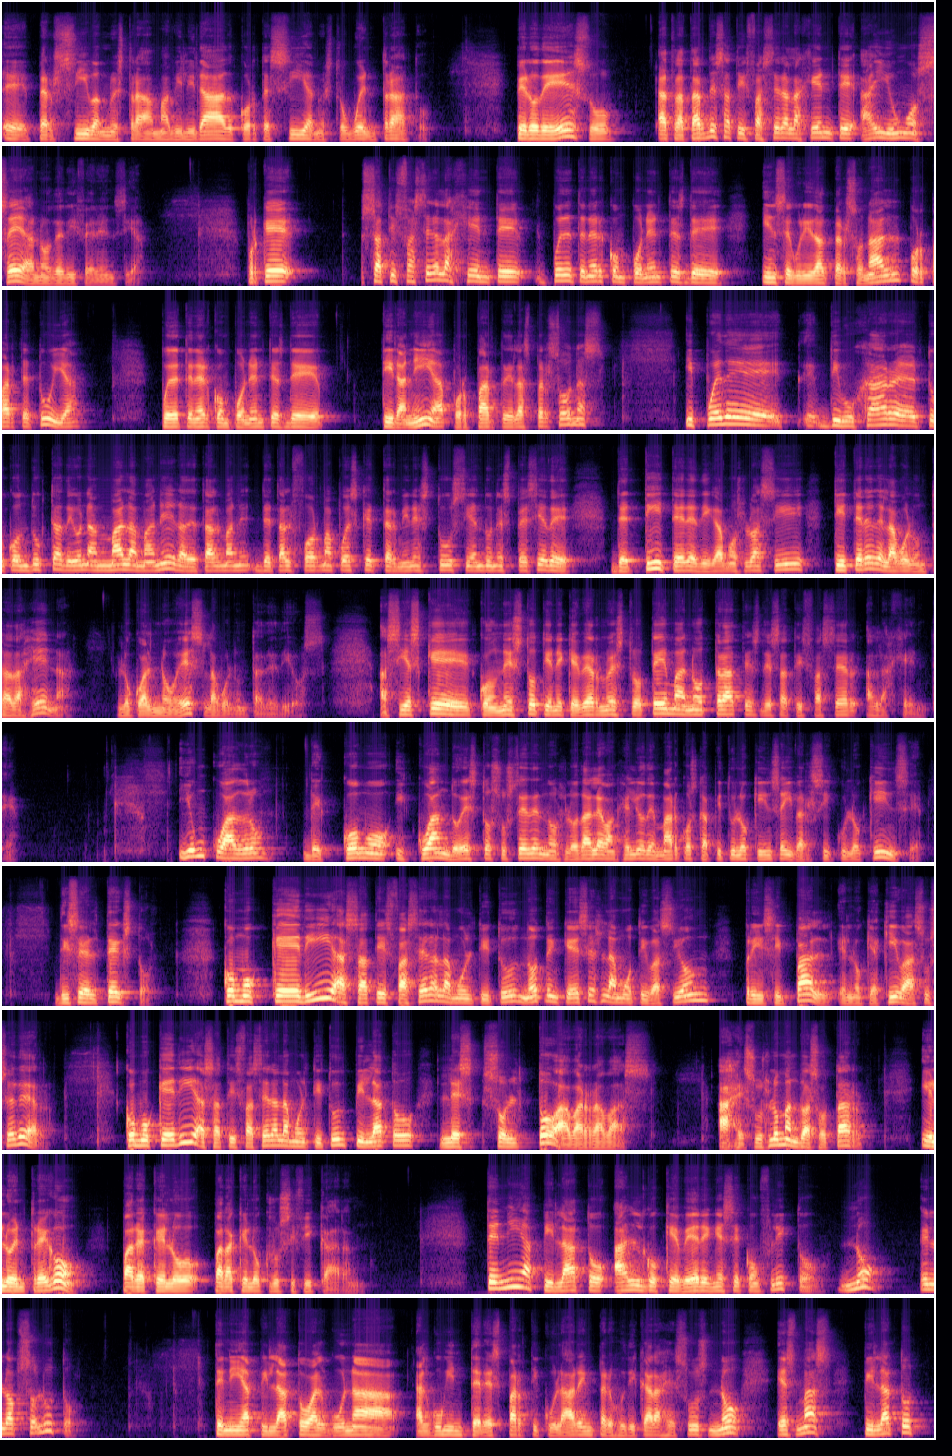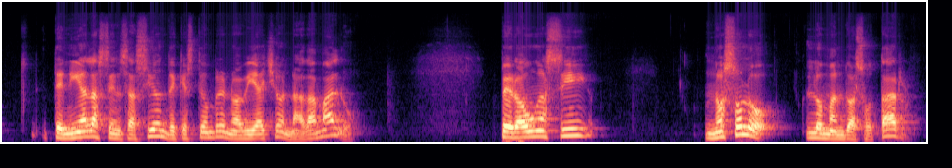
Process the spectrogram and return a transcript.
eh, perciban nuestra amabilidad, cortesía, nuestro buen trato. Pero de eso, a tratar de satisfacer a la gente, hay un océano de diferencia. Porque satisfacer a la gente puede tener componentes de inseguridad personal por parte tuya, puede tener componentes de tiranía por parte de las personas, y puede eh, dibujar eh, tu conducta de una mala manera, de tal, de tal forma pues que termines tú siendo una especie de, de títere, digámoslo así, títere de la voluntad ajena, lo cual no es la voluntad de Dios. Así es que con esto tiene que ver nuestro tema, no trates de satisfacer a la gente. Y un cuadro de cómo y cuándo esto sucede nos lo da el Evangelio de Marcos capítulo 15 y versículo 15. Dice el texto, como quería satisfacer a la multitud, noten que esa es la motivación principal en lo que aquí va a suceder. Como quería satisfacer a la multitud, Pilato les soltó a Barrabás. A Jesús lo mandó a azotar y lo entregó para que lo, para que lo crucificaran. ¿Tenía Pilato algo que ver en ese conflicto? No, en lo absoluto. ¿Tenía Pilato alguna, algún interés particular en perjudicar a Jesús? No. Es más, Pilato tenía la sensación de que este hombre no había hecho nada malo. Pero aún así, no solo lo mandó a azotar,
